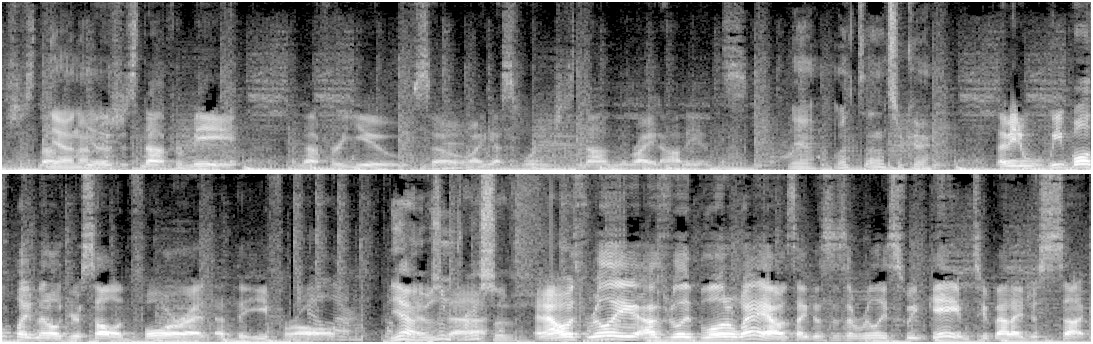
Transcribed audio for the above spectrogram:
it's just not, Yeah, not you know, it's just not for me not for you so i guess we're just not in the right audience Yeah, but that's okay. I mean, we both played Metal Gear Solid 4 at, at the E for All. Yeah, it was And, uh, impressive. and I was really, I was really blown away. I was like, this is a really sweet game. Too bad I just sucked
